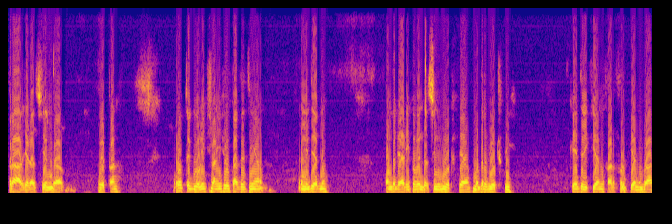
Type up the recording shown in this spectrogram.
ਭਰਾ ਜਿਹੜਾ ਸੀ, ਉਹਦਾ ਵਿਪਨ ਉਹ ਤੇ ਗੋਲੀ ਚਲਾਣੀ ਸ਼ੁਰੂ ਕਰ ਦਿੱਤੀਆਂ ਇੰਨੀ ਦੇਰ ਨੂੰ। ਉਹਦਾ ਡੈਡੀ ਭੁਪਿੰਦਰ ਸਿੰਘ ਵੀ ਉੱਠ ਪਿਆ, ਮਦਰ ਵੀ ਉੱਠ ਪਈ ਕਿਸੇ ਤਰੀਕੇ ਉਹਨੂੰ ਫੜ ਫੜ ਕੇ ਉਹਨੂੰ ਬਾਹਰ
